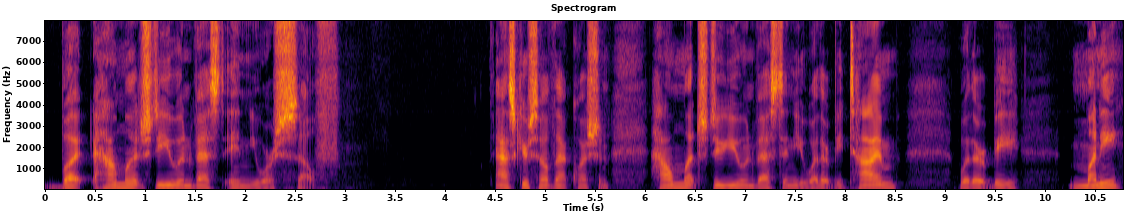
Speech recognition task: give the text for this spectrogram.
But how much do you invest in yourself? Ask yourself that question. How much do you invest in you, whether it be time, whether it be money,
